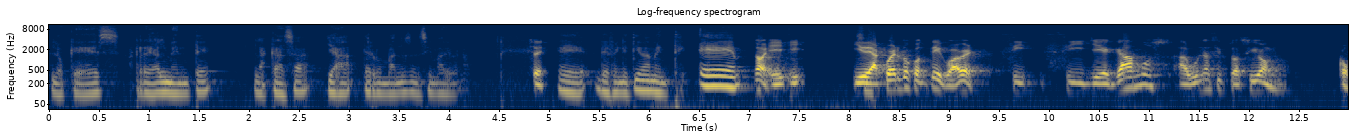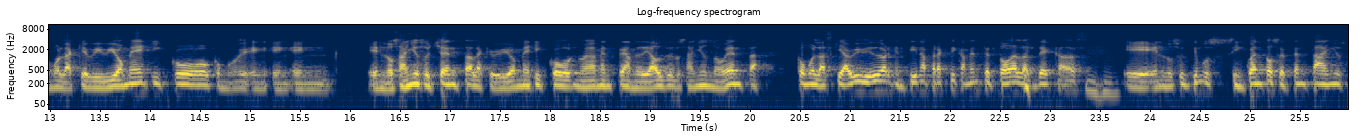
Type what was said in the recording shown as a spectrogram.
lo que es realmente la casa ya derrumbándose encima de uno. Sí. Eh, definitivamente. Eh, no, y, y, de acuerdo contigo, a ver, si, si llegamos a una situación como la que vivió México, como en, en, en, en, los años 80, la que vivió México nuevamente a mediados de los años 90, como las que ha vivido Argentina prácticamente todas las décadas eh, en los últimos 50 o 70 años,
